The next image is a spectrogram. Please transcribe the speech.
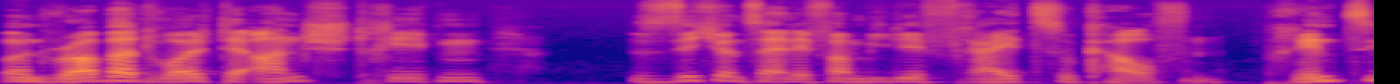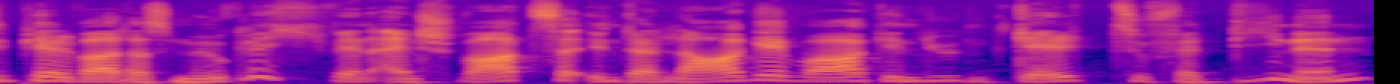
und Robert wollte anstreben, sich und seine Familie freizukaufen. Prinzipiell war das möglich, wenn ein Schwarzer in der Lage war, genügend Geld zu verdienen,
